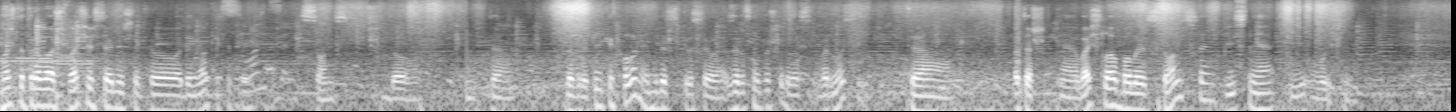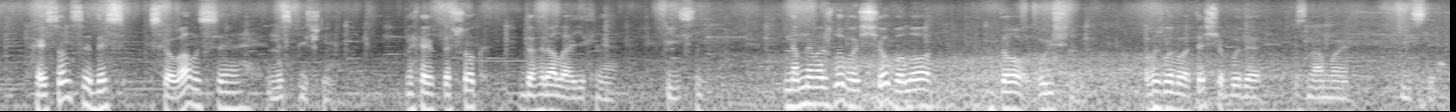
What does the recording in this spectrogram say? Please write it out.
Можете про ваш вечір сьогоднішній про який? Сонце. Чудово. Так. Добре, кілька хвилин і буде щось красиве. Зараз напишу до вас, вернуся. Так. Отож, е, ваші слова були сонце, пісня і вишня. Хай сонце десь сховалося неспішно. Нехай пташок дограла їхня пісня. Нам не важливо, що було до вишні. Важливо те, що буде з нами після.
